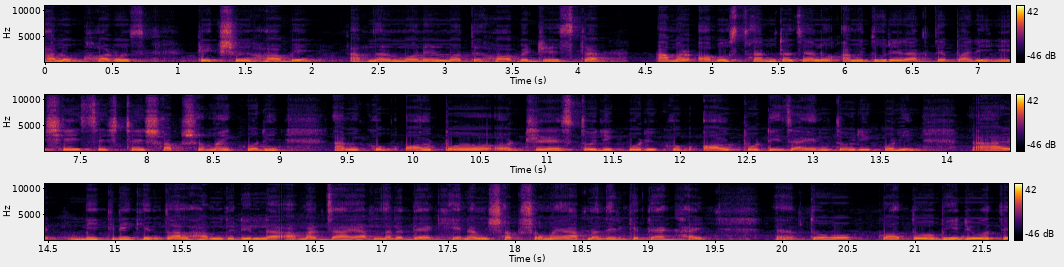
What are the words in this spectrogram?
ভালো খরচ টেকসই হবে, আপনার মনের মতে হবে ড্রেসটা। আমার অবস্থানটা যেন আমি ধরে রাখতে পারি, সেই চেষ্টাই সবসময় করি। আমি খুব অল্প ড্রেস তৈরি করি, খুব অল্প ডিজাইন তৈরি করি। আর বিক্রি কিন্তু আলহামদুলিল্লাহ আমার যায়, আপনারা দেখেন, আমি সব সময় আপনাদেরকে দেখাই। তো কত ভিডিওতে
